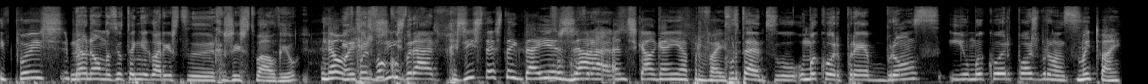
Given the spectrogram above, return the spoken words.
e depois. Não, não, mas eu tenho agora este registro áudio. Não, e depois vou registra- cobrar. Registra esta ideia Vou já cobrar. antes que alguém a aproveite. Portanto, uma cor pré-bronze e uma cor pós-bronze. Muito bem.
